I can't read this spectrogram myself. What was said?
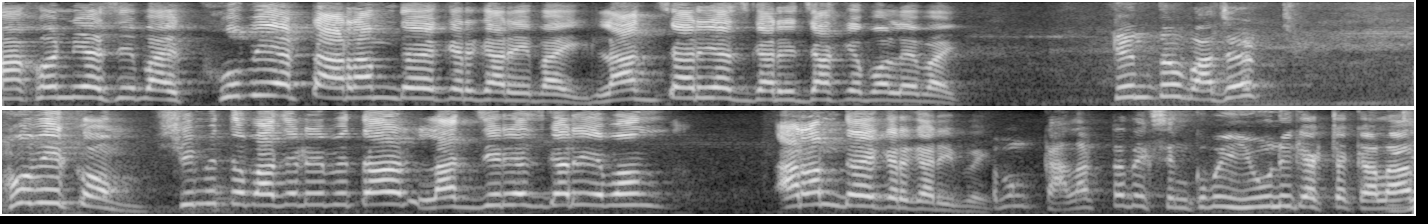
মাখন নিয়েছি ভাই খুবই একটা আরামদায়কের গাড়ি ভাই লাক্সারিয়াস গাড়ি যাকে বলে ভাই। কিন্তু বাজেট খুবই কম। সীমিত বাজেটের ভিতর লাক্সারিয়াস গাড়ি এবং আরামদায়কের গাড়ি ভাই। এবং কালারটা দেখছেন খুবই ইউনিক একটা colour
